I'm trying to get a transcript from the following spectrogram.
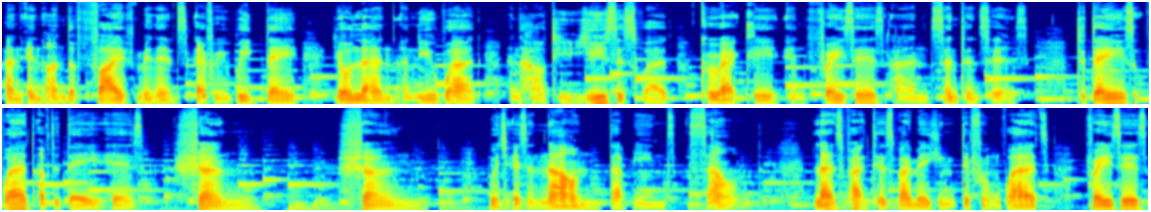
and in under 5 minutes every weekday, you'll learn a new word and how to use this word correctly in phrases and sentences. Today's word of the day is 声,声 which is a noun that means sound. Let's practice by making different words, phrases,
